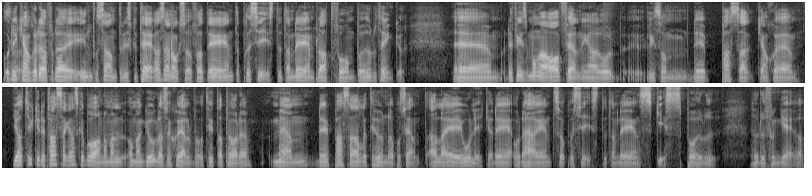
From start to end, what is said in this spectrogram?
Och det är kanske därför det här är intressant att diskutera sen också, för att det är inte precis, utan det är en plattform på hur du tänker. Ehm, det finns många avfällningar och eh, liksom det passar kanske, jag tycker det passar ganska bra när man, om man googlar sig själv och tittar på det, men det passar aldrig till 100%. Alla är olika det är, och det här är inte så precis, utan det är en skiss på hur du, hur du fungerar.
